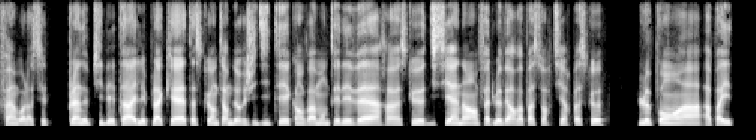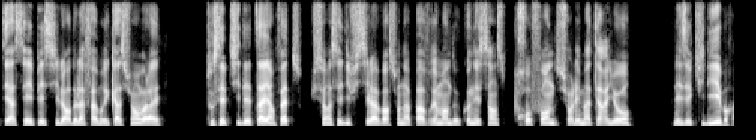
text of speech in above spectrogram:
Enfin, voilà, c'est plein de petits détails, les plaquettes. Est-ce qu'en termes de rigidité, quand on va monter des verres, est-ce que d'ici un an, en fait, le verre va pas sortir parce que le pont a, a pas été assez épaissi lors de la fabrication Voilà, tous ces petits détails, en fait, qui sont assez difficiles à voir si on n'a pas vraiment de connaissances profondes sur les matériaux, les équilibres,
